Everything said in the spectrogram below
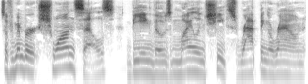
So if you remember Schwann cells being those myelin sheaths wrapping around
